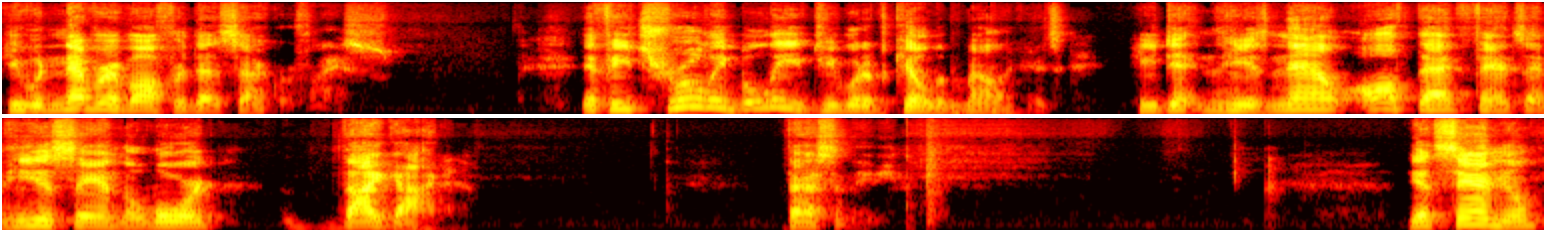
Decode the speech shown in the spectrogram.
he would never have offered that sacrifice. If he truly believed, he would have killed the Amalekites. He didn't. He is now off that fence and he is saying, The Lord, thy God. Fascinating. Yet Samuel,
